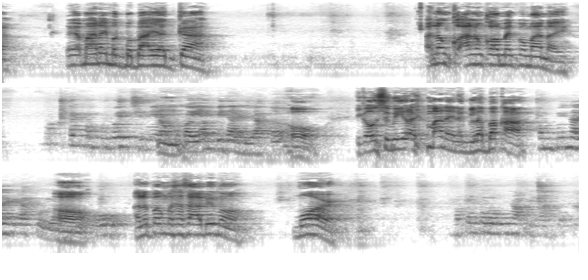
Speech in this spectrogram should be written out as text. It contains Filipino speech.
Kaya manay, magbabayad ka. Anong anong comment mo, Manay? Bakit yun? Sinira ko ba yan? Binalila ko? Oh, ikaw ang sumira yung Manay, naglaba ka. Kung binalila ko yan, Oh. oo. Ano pang masasabi mo? More. Matutulog natin ako.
